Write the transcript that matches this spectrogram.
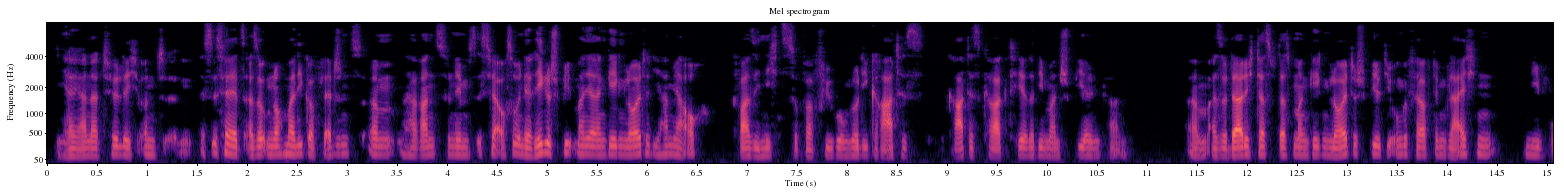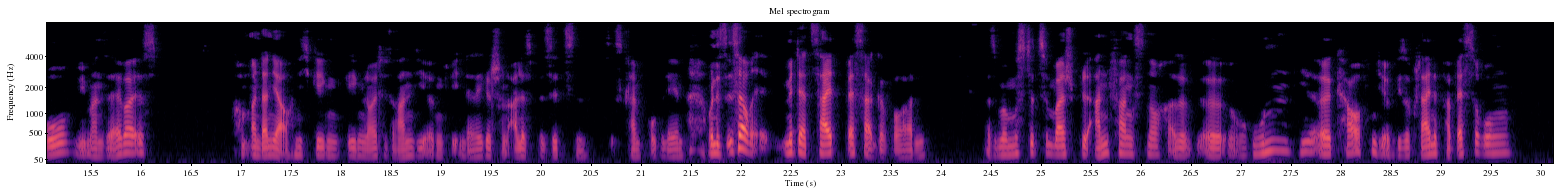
Ja, ja, natürlich. Und ähm, es ist ja jetzt, also um nochmal League of Legends ähm, heranzunehmen, es ist ja auch so, in der Regel spielt man ja dann gegen Leute, die haben ja auch quasi nichts zur Verfügung, nur die gratis, gratis Charaktere, die man spielen kann. Ähm, also dadurch, dass, dass man gegen Leute spielt, die ungefähr auf dem gleichen Niveau wie man selber ist, kommt man dann ja auch nicht gegen, gegen Leute dran, die irgendwie in der Regel schon alles besitzen. Das ist kein Problem. Und es ist auch mit der Zeit besser geworden. Also man musste zum Beispiel anfangs noch also, äh, Runen hier äh, kaufen, die irgendwie so kleine Verbesserungen,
